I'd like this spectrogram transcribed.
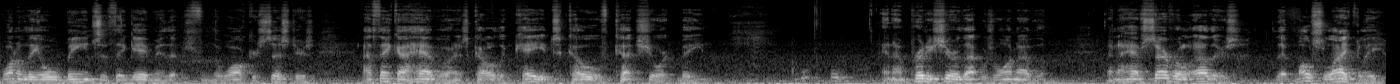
one of the old beans that they gave me that was from the Walker sisters, I think I have one. It's called the Cades Cove Cut Short Bean. And I'm pretty sure that was one of them. And I have several others that most likely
